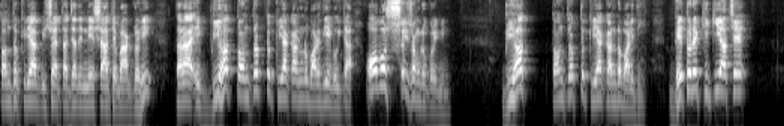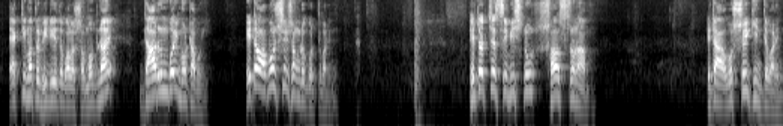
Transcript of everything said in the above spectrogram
তন্ত্রক্রিয়া বিষয়ে তার যাদের নেশা আছে বা আগ্রহী, তারা এই বৃহৎ তন্ত্রোক্ত ক্রিয়াকাণ্ড বাড়ি দিয়ে বইটা অবশ্যই সংগ্রহ করে নিন। বৃহৎ তন্ত্রোক্ত ক্রিয়াকাণ্ড বাড়ি দিই ভেতরে কি কি আছে? একটি মাত্র ভিডিওতে বলা সম্ভব নয়, দারুণ বই, মোটা বই। এটা অবশ্যই সংগ্রহ করতে পারেন। এটা হচ্ছে শ্রী বিষ্ণুর সহস্রনাম। এটা অবশ্যই কিনতে পারেন।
